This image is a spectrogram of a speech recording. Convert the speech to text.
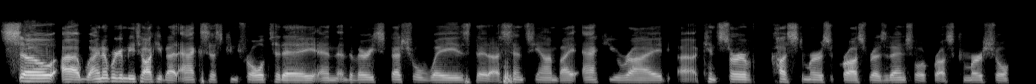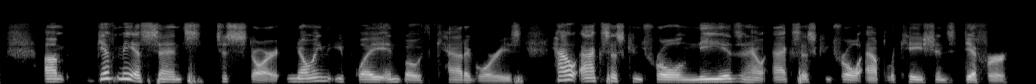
So uh, I know we're going to be talking about access control today and the very special ways that uh, Senseon by Accuride uh, can serve customers across residential, across commercial. Um, give me a sense to start, knowing that you play in both categories, how access control needs and how access control applications differ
